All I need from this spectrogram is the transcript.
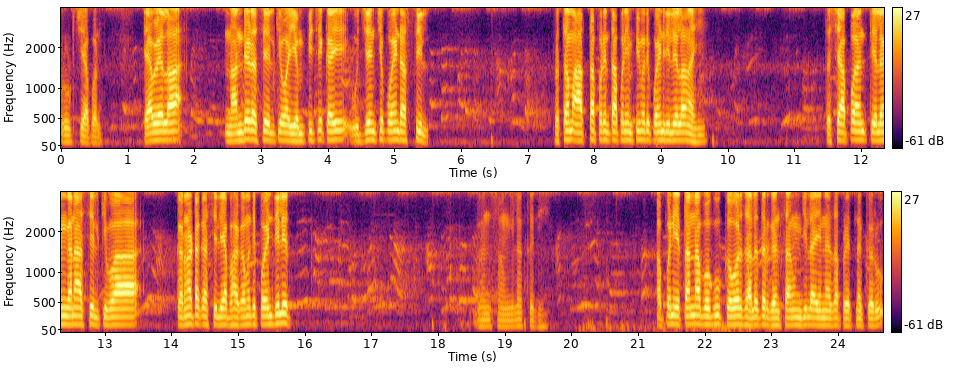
रूटची आपण. त्यावेळेला नांदेड असेल किंवा एम पीचे काही उज्जैनचे पॉईंट असतील प्रथम आत्तापर्यंत आपण एम पीमध्ये पॉईंट दिलेला नाही. तसे आपण तेलंगणा असेल किंवा कर्नाटक असेल या भागामध्ये पॉईंट दिलेत. घनसावंगीला कधी? आपण येताना बघू कवर झालं तर घनसावंगीला येण्याचा प्रयत्न करू.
